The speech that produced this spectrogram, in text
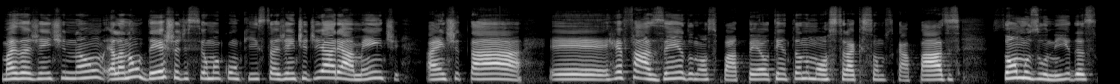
mas a gente não, ela não deixa de ser uma conquista. A gente diariamente, a gente está é, refazendo o nosso papel, tentando mostrar que somos capazes, somos unidas.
